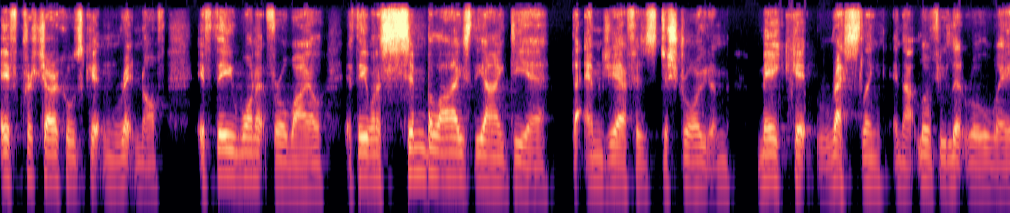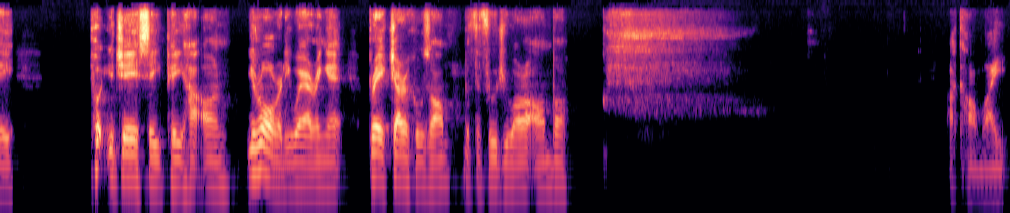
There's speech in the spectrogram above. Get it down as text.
if Chris Jericho's getting written off, if they want it for a while, if they want to symbolize the idea that MJF has destroyed him. Make it wrestling in that lovely literal way. Put your JCP hat on. You're already wearing it. Break Jericho's arm with the Fujiwara armbar. I can't wait.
